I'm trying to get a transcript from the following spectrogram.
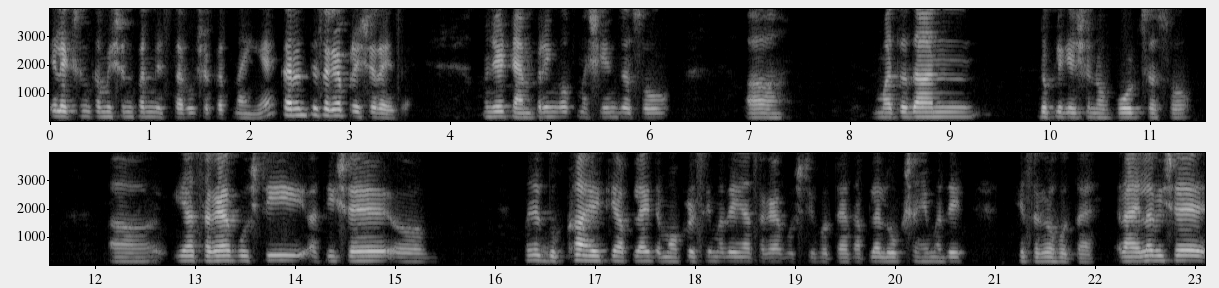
इलेक्शन कमिशन पण निस्तारू शकत नाहीये कारण ते सगळं प्रेशराईज आहे म्हणजे टॅम्परिंग ऑफ मशीन्स असो मतदान डुप्लिकेशन ऑफ वोट्स असो या सगळ्या गोष्टी अतिशय म्हणजे दुःख आहे की आपल्या डेमोक्रेसीमध्ये ह्या सगळ्या गोष्टी होत आहेत आपल्या लोकशाहीमध्ये हे सगळं होत आहे. राहिला विषय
